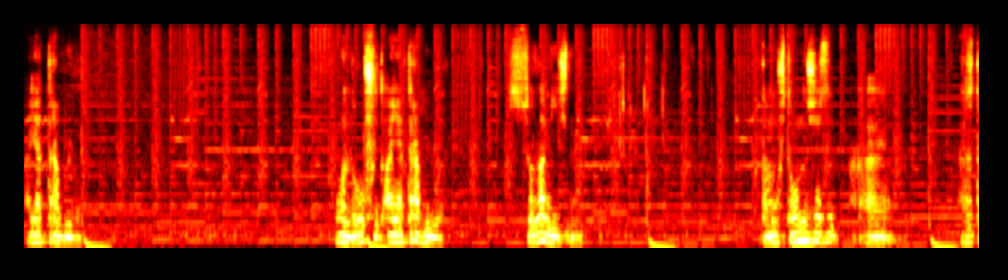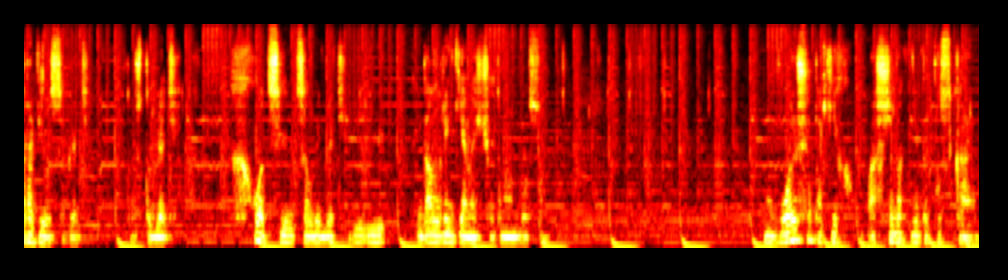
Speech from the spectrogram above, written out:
а я травлю. Он рушит, а я травлю. Все логично. Потому что он уже э, затравился, блядь. То, что, блядь, ход слил целый, блядь, и дал реген еще этому боссу. Больше таких ошибок не допускаем.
